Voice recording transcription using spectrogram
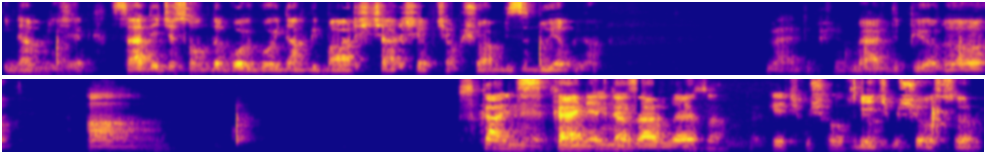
İnanmayacak. Sadece sonda goy goydan bir bağırış çağrış yapacağım. Şu an bizi duyamıyor. Verdi piyonu. Verdi piyonu. Aa. Skynet. Skynet kazandı. kazandı. Geçmiş olsun. Geçmiş olsun.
